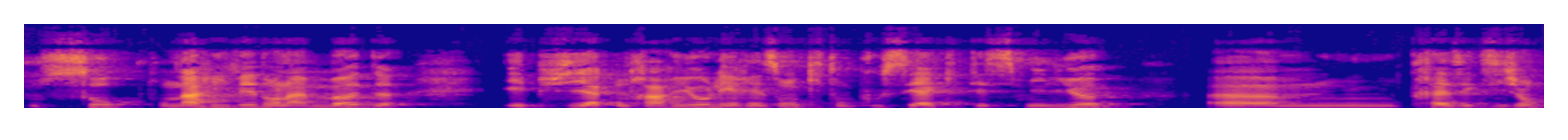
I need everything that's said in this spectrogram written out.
ton saut, ton arrivée dans la mode et puis à contrario les raisons qui t'ont poussé à quitter ce milieu? Très exigeant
